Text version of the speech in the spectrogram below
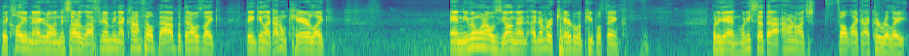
they call you negro, and they started laughing at me, and I kind of felt bad. But then I was like thinking, like, I don't care, like. And even when I was young, I, I never cared what people think. But again, when he said that, I, I don't know, I just felt like I could relate.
